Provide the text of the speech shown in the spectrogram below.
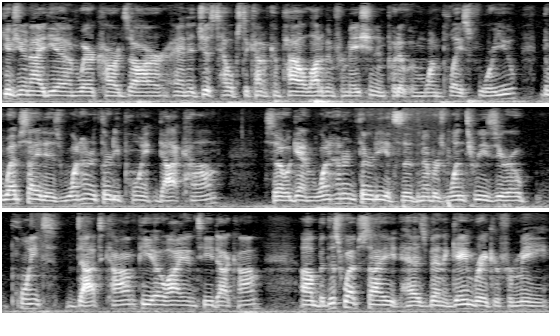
gives you an idea on where cards are and it just helps to kind of compile a lot of information and put it in one place for you. The website is 130point.com so again 130 it's the, the numbers 130point.com p-o-i-n-t.com um, but this website has been a game breaker for me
